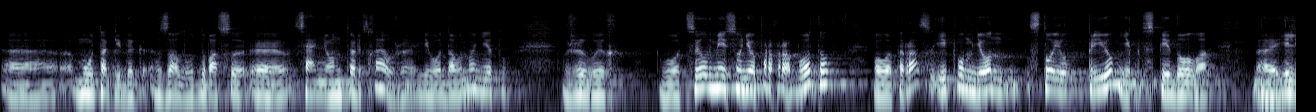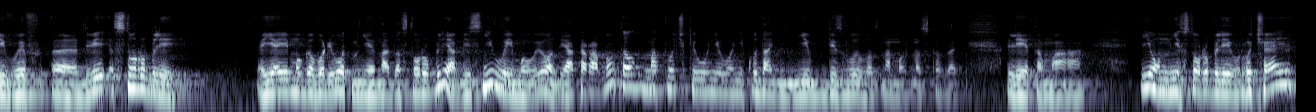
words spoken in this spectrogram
Мутагидек Сяньон Тёрцха уже, его давно нету в живых. Вот. Целый месяц у него проработал, вот, раз, и помню, он стоил приемник спидола э, или ВЭФ э, две- 100 рублей. Я ему говорю, вот мне надо 100 рублей, объяснил ему, и он, я отработал на точке у него, никуда не безвылазно, можно сказать, летом. ага. И он мне 100 рублей вручает,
